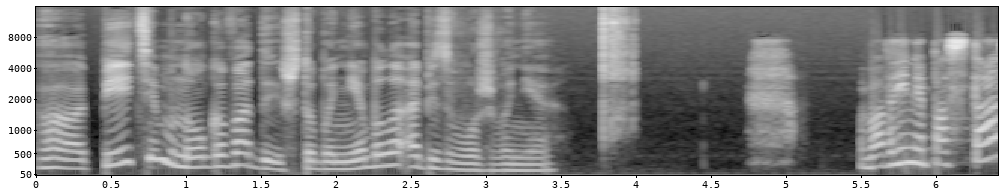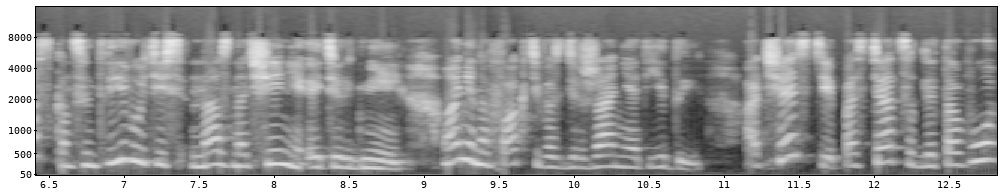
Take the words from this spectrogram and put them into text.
А, пейте много воды, чтобы не было обезвоживания. Во время поста сконцентрируйтесь на значении этих дней, а не на факте воздержания от еды. Отчасти постятся для того,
